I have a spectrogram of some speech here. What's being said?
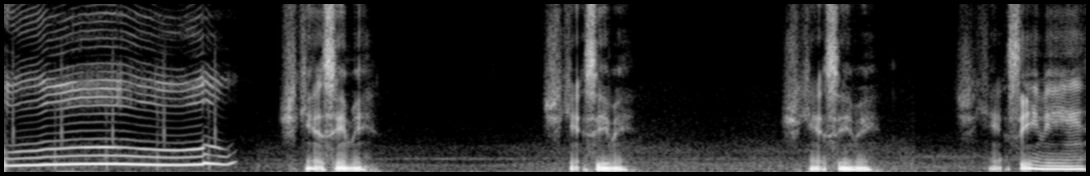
ooh. She can't see me. She can't see me. She can't see me. She can't see me.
